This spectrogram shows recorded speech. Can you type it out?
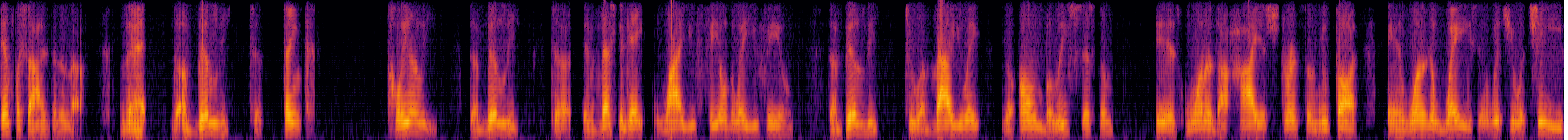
emphasize it enough that the ability to think clearly, the ability to investigate why you feel the way you feel, the ability to evaluate your own belief system is one of the highest strengths of new thought and one of the ways in which you achieve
